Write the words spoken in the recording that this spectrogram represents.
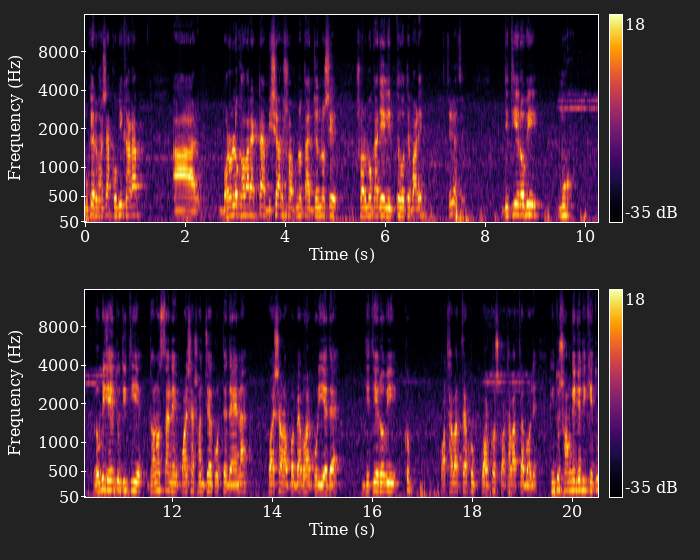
মুখের ভাষা খুবই খারাপ। আর বড়লোক হওয়ার একটা বিশাল স্বপ্ন, তার জন্য সে সর্বকাজে লিপ্ত হতে পারে, ঠিক আছে? দ্বিতীয় রবি মুখ রবি যেহেতু দ্বিতীয় ধনস্থানে পয়সা সঞ্চয় করতে দেয় না পয়সার অপব্যবহার করিয়ে দেয়। দ্বিতীয় রবি খুব কথাবার্তা খুব কর্কশ কথাবার্তা বলে। কিন্তু সঙ্গে যদি কেতু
